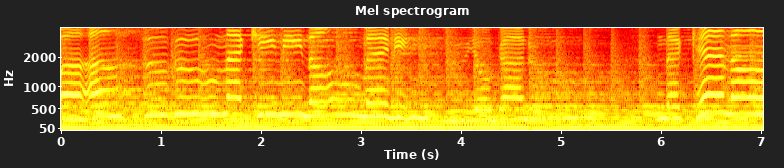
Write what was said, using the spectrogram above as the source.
まっすぐな君の目に強がるだけの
